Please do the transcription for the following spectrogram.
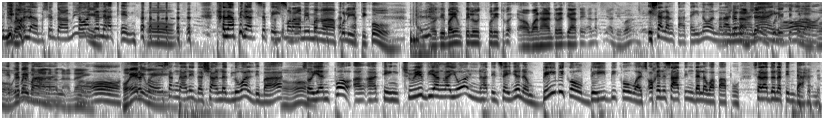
Hindi Diba? ko alam. Kasi ang dami Tawagan eh. natin. Oo. Hanapin natin sa Kasi Facebook. maraming mga politiko. o, di ba yung pilo- politiko, ah, 100 yata yung anak niya, di ba? Isa lang tatay noon, maraming lang, nanay. siya lang, politiko Oo. lang. Oo, Ito iba-iba nga naman, lang ang nanay. Oo. Oh, Pero anyway. to, isang nanay dahil siya ang nagluwal, di ba? So yan po ang ating trivia ngayon. Hatid sa inyo ng Baby Ko, Baby Ko Wives. Okay na sa ating dalawa pa po. Sarado na tindahan.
